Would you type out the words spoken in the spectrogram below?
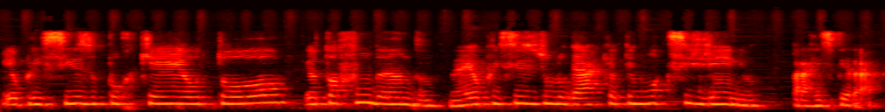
Eu preciso porque eu tô, eu tô afundando, né? Eu preciso de um lugar que eu tenha um oxigênio para respirar.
